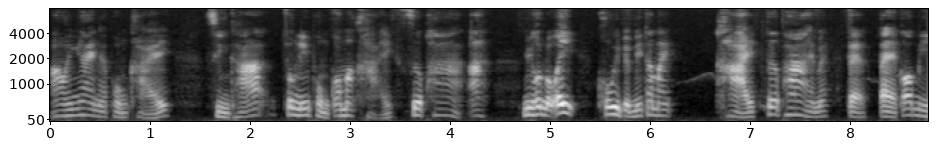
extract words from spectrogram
เอาง่ายๆเนี่ยผมขายสินค้าช่วงนี้ผมก็มาขายเสื้อผ้าอะมีคนบอกเอ้ยโควิดแบบนี้ทำไม ขายเสื้อผ้าเห็นไหมแต่แต่ก็มี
